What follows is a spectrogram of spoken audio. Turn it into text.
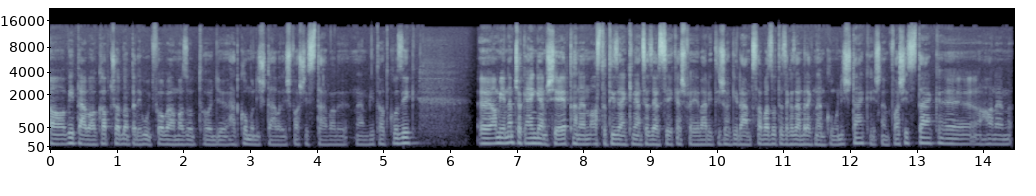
A vitával kapcsolatban pedig úgy fogalmazott, hogy hát kommunistával és fasisztával ő nem vitatkozik ami nem csak engem sért, hanem azt a 19 ezer székesfehérvárit is, aki rám szavazott, ezek az emberek nem kommunisták és nem fasiszták, hanem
